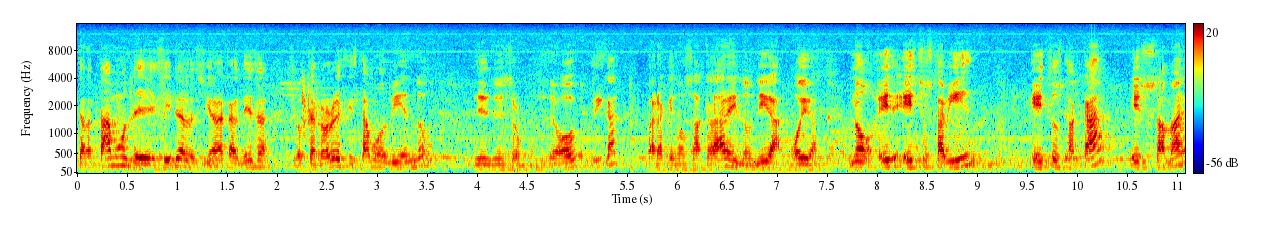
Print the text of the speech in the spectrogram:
Tratamos de decirle a la señora alcaldesa los errores que estamos viendo desde nuestra óptica para que nos aclare y nos diga, oiga, no, esto está bien, esto está acá, esto está mal,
